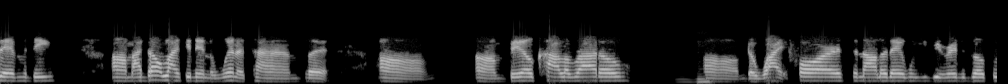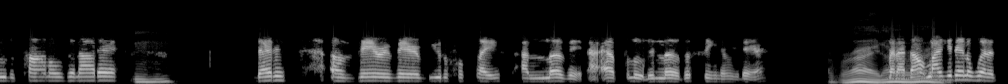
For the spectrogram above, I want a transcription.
seventy. Um, I don't like it in the wintertime, but um, um, Vail, Colorado, mm-hmm. um, the White Forest, and all of that. When you get ready to go through the tunnels and all that, mm-hmm. that is a very, very beautiful place. I love it. I absolutely love the scenery there. All right, but I don't right. like it in the wintertime.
